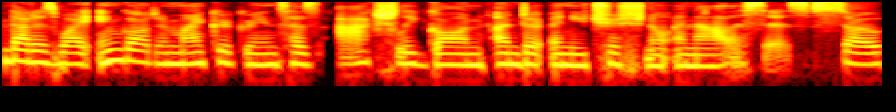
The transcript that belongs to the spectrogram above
That is why In Garden Microgreens has actually gone under a nutritional analysis. So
